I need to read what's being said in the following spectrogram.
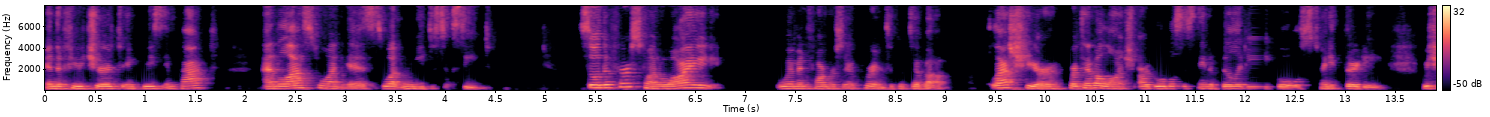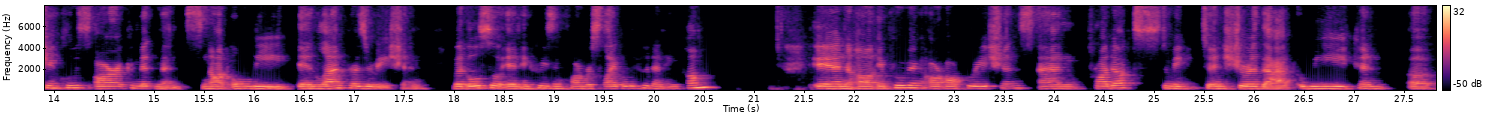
in the future to increase impact. And the last one is what we need to succeed. So the first one, why women farmers are important to Corteva. Last year, Corteva launched our Global Sustainability Goals 2030, which includes our commitments not only in land preservation, but also in increasing farmers' livelihood and income, in uh, improving our operations and products to make to ensure that we can uh,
